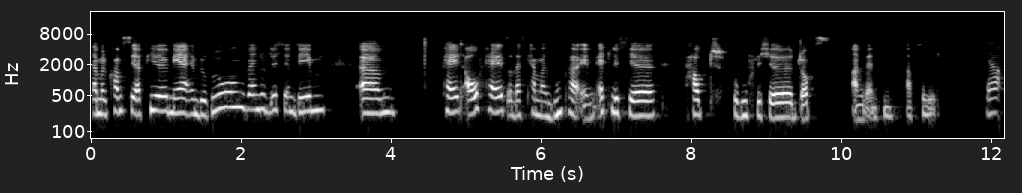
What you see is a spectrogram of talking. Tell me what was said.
Damit kommst du ja viel mehr in Berührung, wenn du dich in dem ähm, Feld aufhältst. Und das kann man super in etliche hauptberufliche Jobs anwenden. Absolut. Ja,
